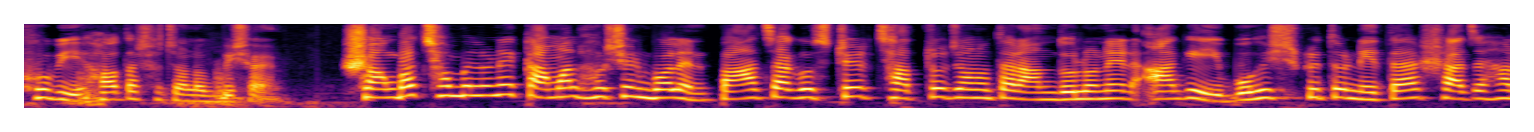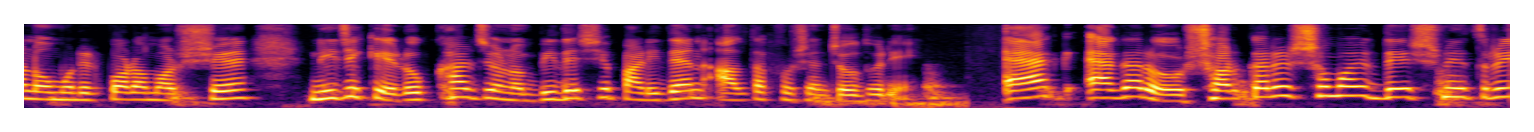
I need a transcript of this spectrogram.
খুবই হতাশাজনক বিষয়। সংবাদ সম্মেলনে কামাল হোসেন বলেন, পাঁচ আগস্টের ছাত্র জনতার আন্দোলনের আগেই বহিষ্কৃত নেতা শাহজাহান ওমরের পরামর্শে নিজেকে রক্ষার জন্য বিদেশে পাড়ি দেন আলতাফ হোসেন চৌধুরী। এক এগারো সরকারের সময় দেশনেত্রী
